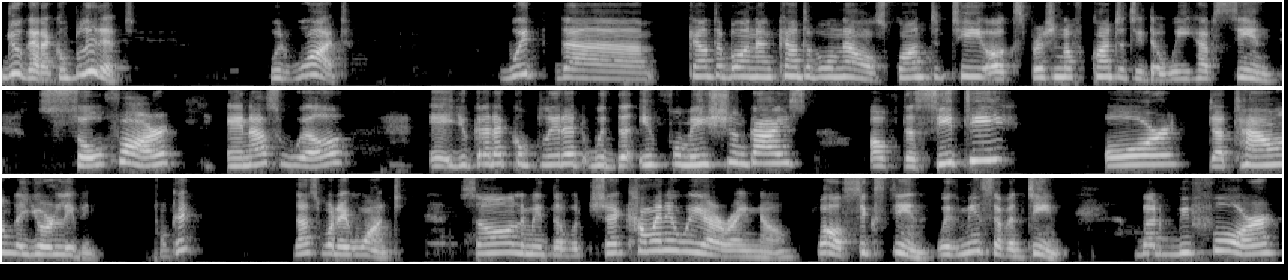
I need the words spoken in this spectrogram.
You gotta complete it. With what? with the countable and uncountable nouns, quantity or expression of quantity that we have seen so far, and as well, uh, you gotta complete it with the information, guys, of the city or the town that you're living, okay? That's what I want. So let me double check how many we are right now. Well, 16, with me 17. But before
